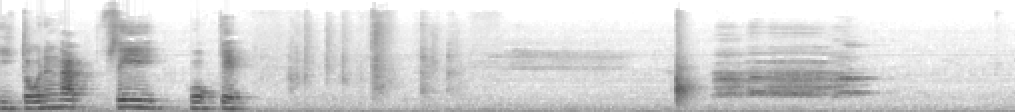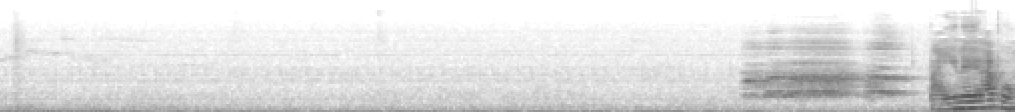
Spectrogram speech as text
อีกตัวหนึ่งครับสี่หกเจ็ด เลยครับผม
